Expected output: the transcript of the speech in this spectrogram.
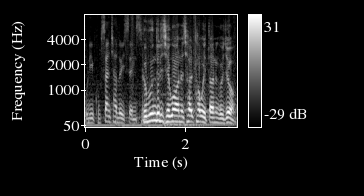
우리 국산차도 있었습니다. 그분들이 제공하는 차를 타고 있다는 거죠.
